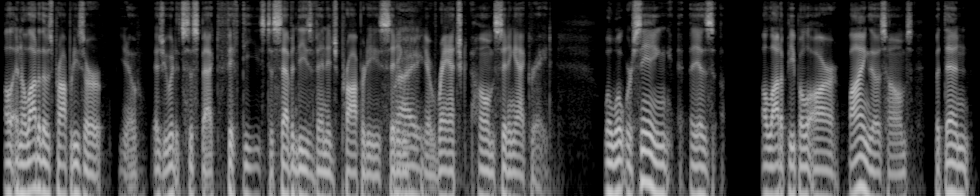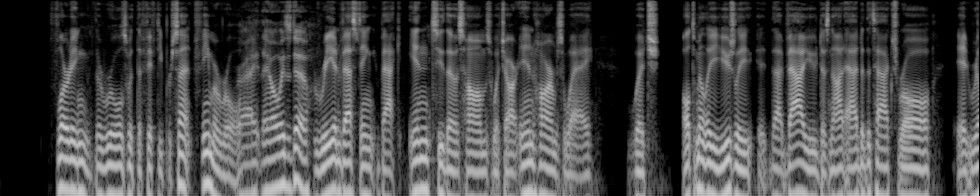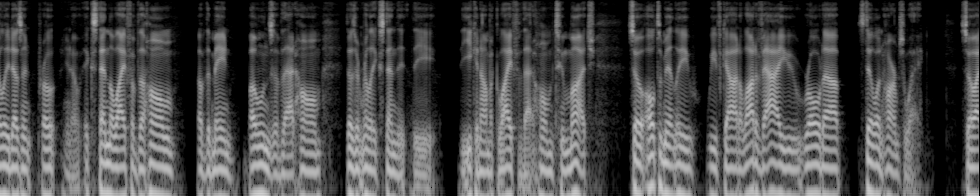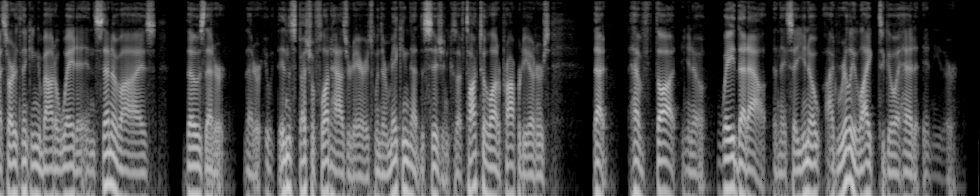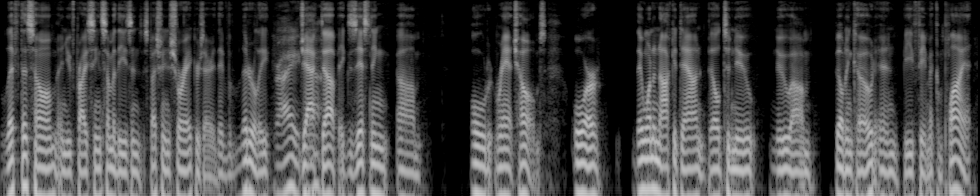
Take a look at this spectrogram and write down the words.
and a lot of those properties are, you know, as you would suspect, 50s to 70s vintage properties sitting, Right. you know, ranch homes sitting at grade. Well, what we're seeing is a lot of people are buying those homes, but then flirting the rules with the 50% FEMA rule. Right. They always do. Reinvesting back into those homes which are in harm's way, which ultimately, usually, that value does not add to the tax roll. It really doesn't, pro, you know, extend the life of the home of the main bones of that home. Doesn't really extend the, the the economic life of that home too much. So ultimately, we've got a lot of value rolled up still in harm's way. So I started thinking about a way to incentivize those that are that are within the special flood hazard areas when they're making that decision. Because I've talked to a lot of property owners that have thought, you know, weighed that out, and they say, you know, I'd really like to go ahead and either lift this home, and you've probably seen some of these, in, especially in the Shore Acres area. They've literally right, jacked yeah. up existing um, old ranch homes, or they want to knock it down, build to new new um, building code, and be FEMA compliant.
